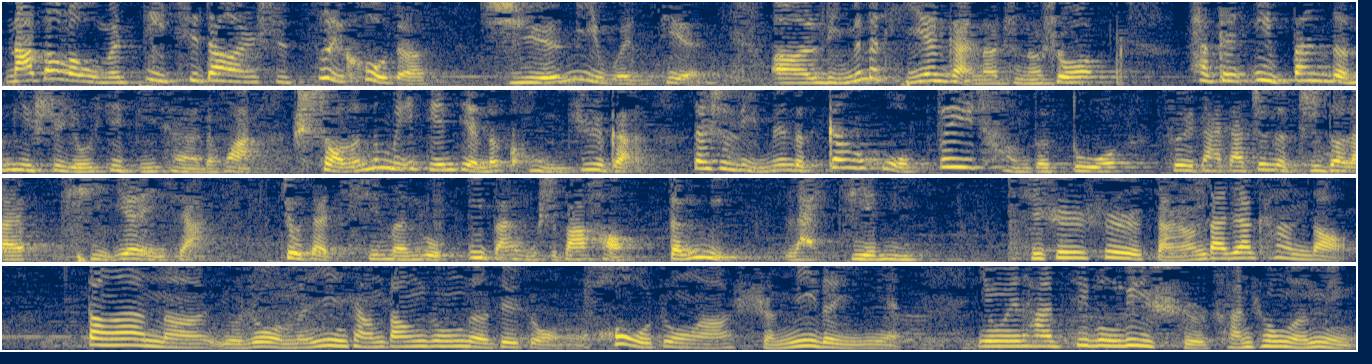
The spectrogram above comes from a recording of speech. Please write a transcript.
拿到了我们第七档案室最后的绝密文件，呃，里面的体验感呢，只能说它跟一般的密室游戏比起来的话，少了那么一点点的恐惧感，但是里面的干货非常的多，所以大家真的值得来体验一下。就在祁门路一百五十八号等你来揭秘。其实是想让大家看到，档案呢有着我们印象当中的这种厚重啊、神秘的一面，因为它记录历史、传承文明。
